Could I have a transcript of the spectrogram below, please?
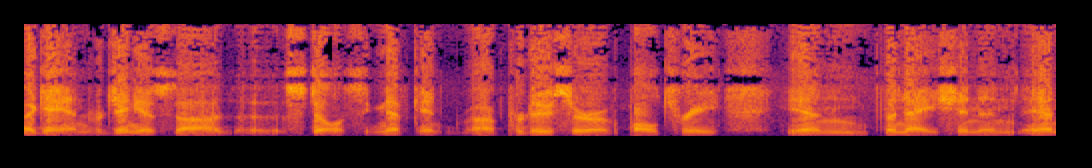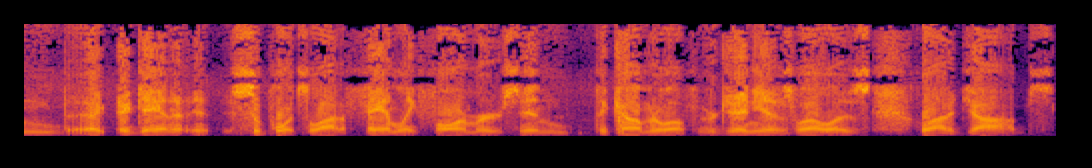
again, Virginia is uh, still a significant uh, producer of poultry in the nation, and, and uh, again, it supports a lot of family farmers in the Commonwealth of Virginia as well as a lot of jobs.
